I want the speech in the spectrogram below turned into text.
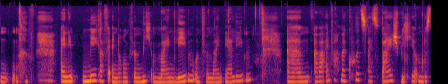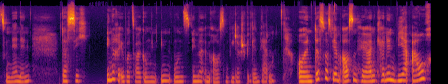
eine mega Veränderung für mich und mein Leben und für mein Erleben. Ähm, aber einfach mal kurz als Beispiel hier, um das zu nennen, dass sich innere Überzeugungen in uns immer im Außen widerspiegeln werden. Und das, was wir im Außen hören, können wir auch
